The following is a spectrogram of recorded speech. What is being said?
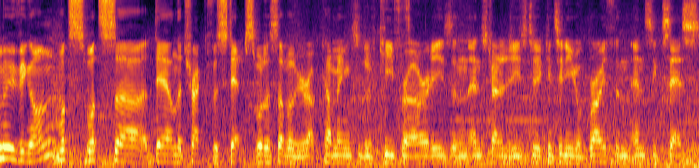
moving on, what's what's uh, down the track for Stepps? What are some of your upcoming sort of key priorities and, and strategies to continue your growth and, and success?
